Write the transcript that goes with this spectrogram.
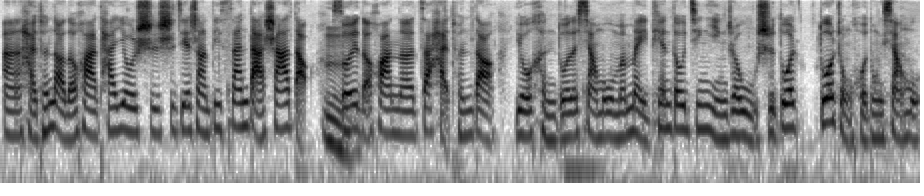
嗯，海豚岛的话，它又是世界上第三大沙岛，嗯、所以的话呢，在海豚岛有很多的项目。我们每天都经营着五十多多种活动项目，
